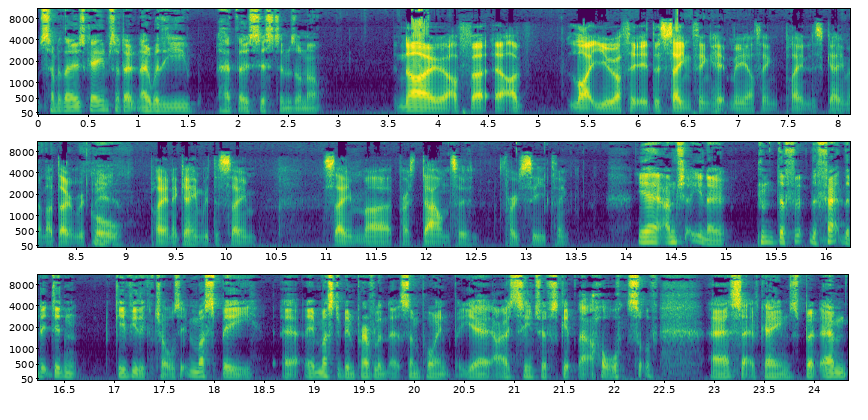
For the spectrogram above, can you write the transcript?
some of those games. I don't know whether you had those systems or not. No, I've uh, I've like you. I think it, the same thing hit me. I think playing this game, and I don't recall Yeah. playing a game with the same same uh, press down to proceed thing. Yeah, I'm sure you know the f- the fact that it didn't give you the controls. It must be uh, it must have been prevalent at some point. But yeah, I seem to have skipped that whole sort of uh, set of games. But um,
